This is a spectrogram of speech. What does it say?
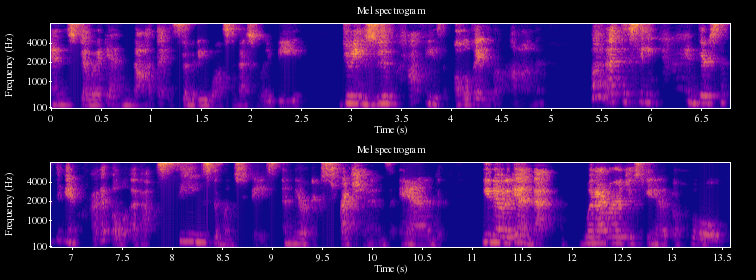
And so again, not that somebody wants to necessarily be doing Zoom coffees all day long, but at the same time, there's something incredible about seeing someone's face and their expressions. And, you know, again, that whenever just, you know, the whole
